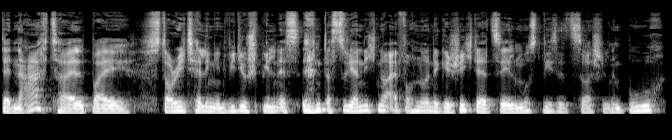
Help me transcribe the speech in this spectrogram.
Der Nachteil bei Storytelling in Videospielen ist, dass du ja nicht nur einfach nur eine Geschichte erzählen musst, wie es jetzt zum Beispiel in einem Buch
